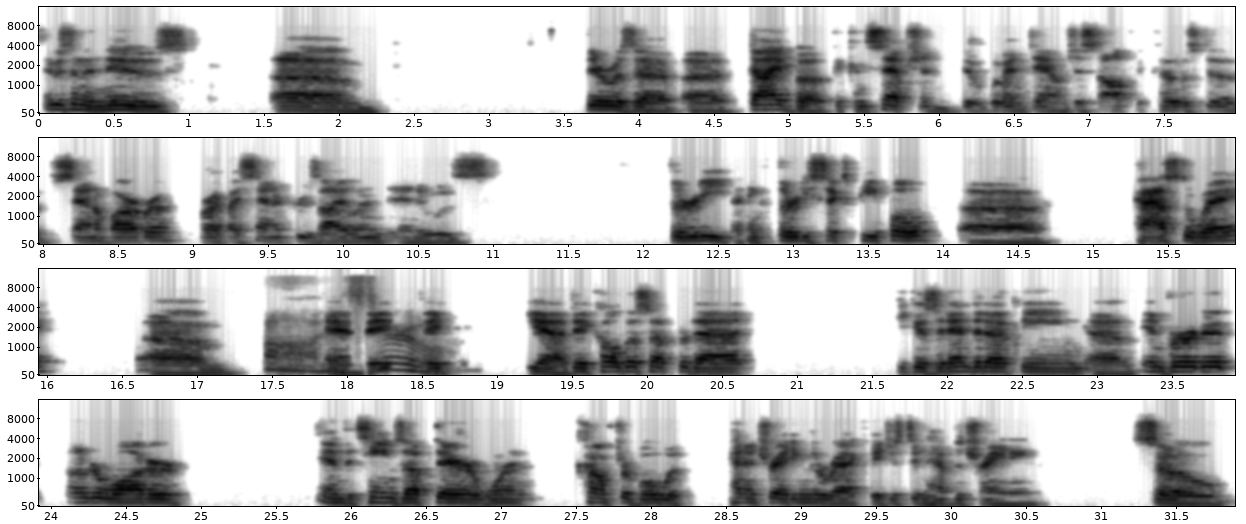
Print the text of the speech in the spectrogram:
it was in the news. Um, there was a, a dive boat, the Conception, that went down just off the coast of Santa Barbara, right by Santa Cruz Island, and it was 30, I think 36 people uh, passed away. Um, oh, and they, terrible. they, yeah, they called us up for that. because it ended up being um, inverted underwater, and the teams up there weren't comfortable with penetrating the wreck. They just didn't have the training. So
